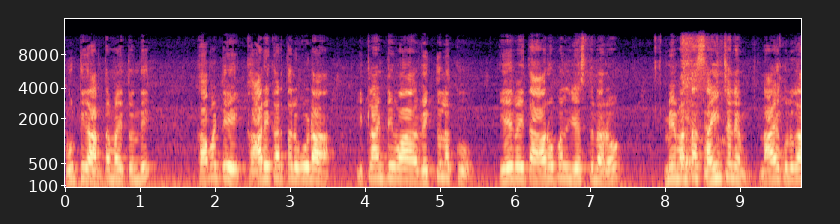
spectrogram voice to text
పూర్తిగా అర్థమవుతుంది. కాబట్టి కార్యకర్తలు కూడా ఇట్లాంటి వా వ్యక్తులకు ఏవైతే ఆరోపణలు చేస్తున్నారో మేమంతా సహించలేం. నాయకులుగా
